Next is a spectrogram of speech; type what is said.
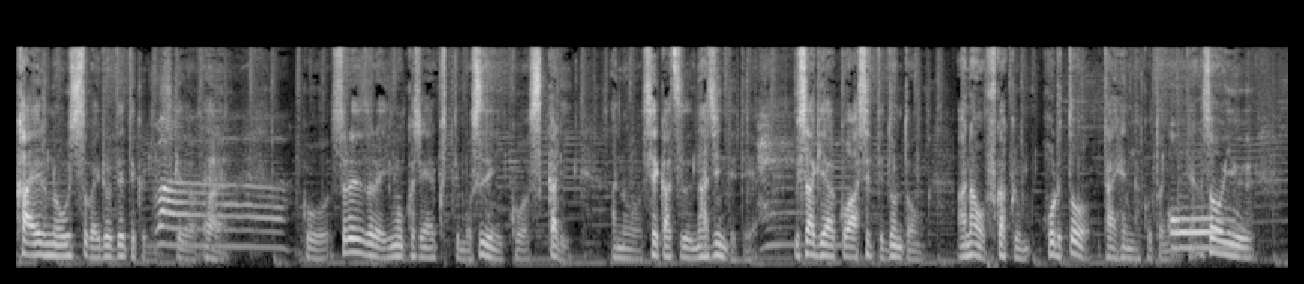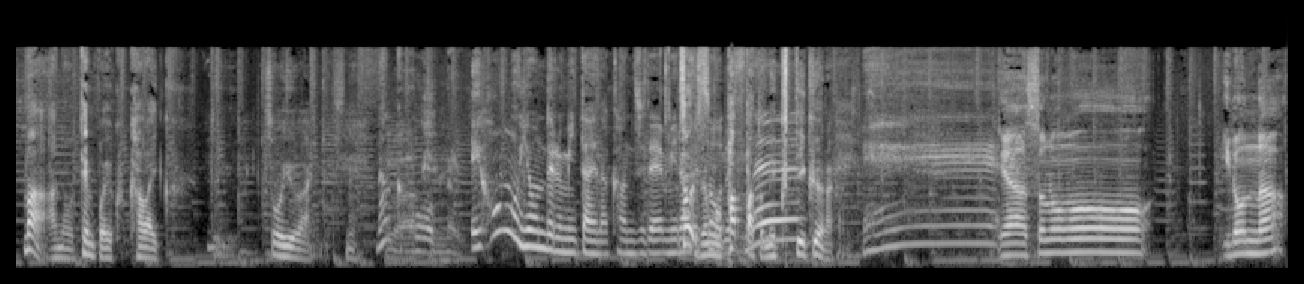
カエルのお家とかいろいろ出てくるんですけど、はい、こうそれぞれ居心地が良くてもすでにこうすっかりあの生活馴染んでてうさぎはこう焦ってどんどん穴を深く掘ると大変なことにみたいなそういう、まあ、あのテンポよく可愛くという。そういうアニメですね。なんかこう絵本を読んでるみたいな感じで見られそうですね。もうパッパとめくっていくような感じ。えーいやそのいろんな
